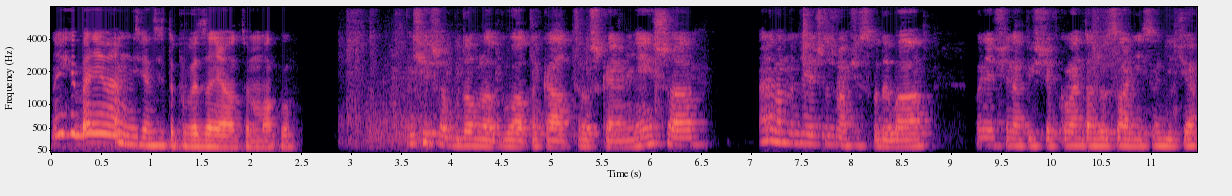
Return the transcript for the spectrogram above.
No i chyba nie mam nic więcej do powiedzenia o tym moku. Dzisiejsza budowla była taka troszkę mniejsza, ale mam nadzieję, że też Wam się spodobała. Koniecznie napiszcie w komentarzu, co o niej sądzicie.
